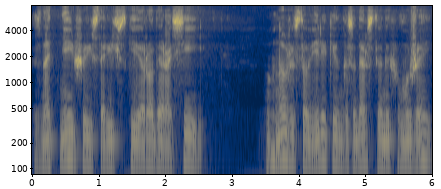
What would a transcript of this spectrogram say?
знатнейшие исторические роды России – множество великих государственных мужей,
